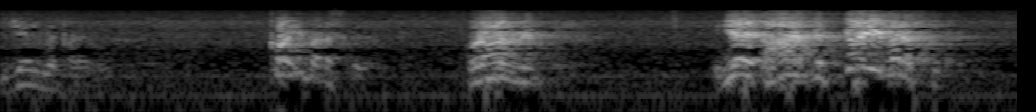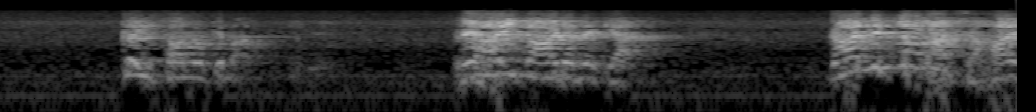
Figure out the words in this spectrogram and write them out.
جیل میں پڑے ہوئے۔ کوئی برس گزر قرآن میں یہ کہا کہ کئی برس گزر کئی سالوں کے بعد۔ رہائی کا آرڈر لے کے آیا۔ کہا، نکلا بادشاہ، ہائے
